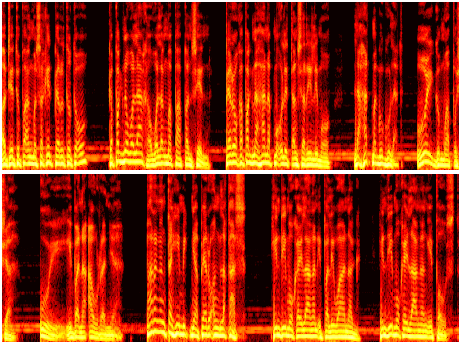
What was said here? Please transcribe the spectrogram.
At ito pa ang masakit pero totoo, kapag nawala ka, walang mapapansin. Pero kapag nahanap mo ulit ang sarili mo, lahat magugulat. Uy, gumwapo siya. Uy, iba na aura niya. Parang ang tahimik niya pero ang lakas. Hindi mo kailangan ipaliwanag, hindi mo kailangang i-post.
